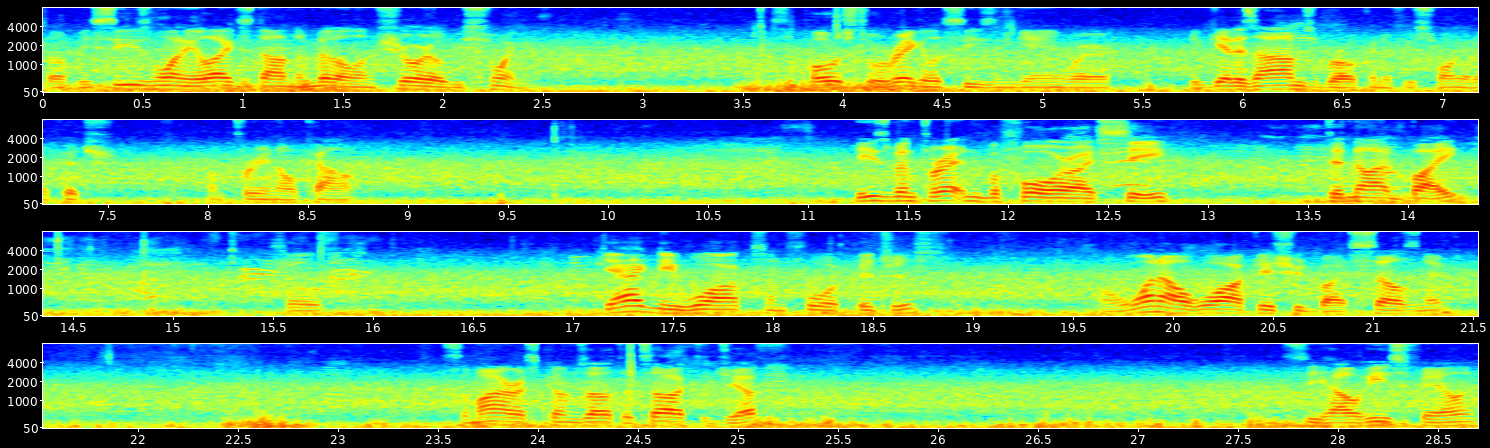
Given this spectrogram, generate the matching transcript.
So if he sees one he likes down the middle, I'm sure he'll be swinging. As opposed to a regular season game where he'd get his arms broken if he swung at a pitch on 3 0 count. He's been threatened before, I see did not bite. So Gagne walks on four pitches. A one out walk issued by Selznick. Samaras comes out to talk to Jeff. See how he's feeling.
